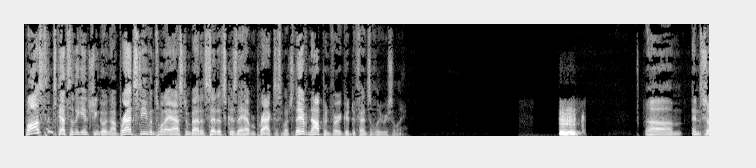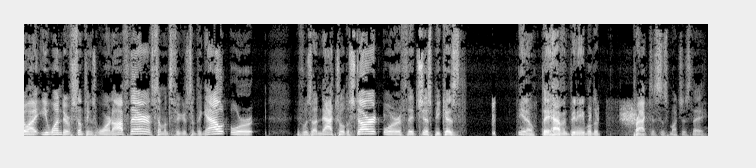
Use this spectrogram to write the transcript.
Boston's got something interesting going on. Brad Stevens, when I asked him about it, said it's because they haven't practiced much. They have not been very good defensively recently. Mm-hmm. Um, and so I, you wonder if something's worn off there, if someone's figured something out, or if it was unnatural to start, or if it's just because, you know, they haven't been able to practice as much as they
